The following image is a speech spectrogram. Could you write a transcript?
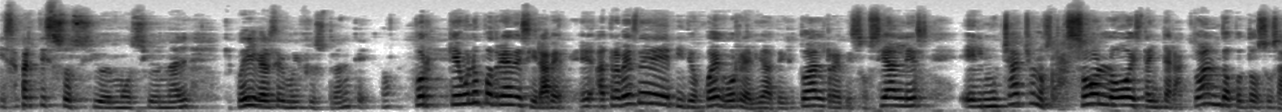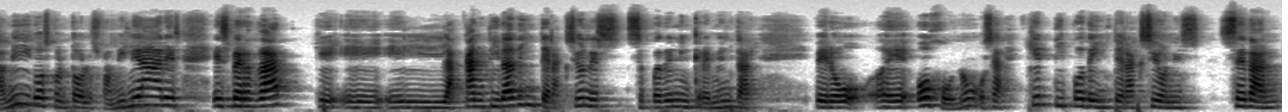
esa parte socioemocional que puede llegar a ser muy frustrante. Porque uno podría decir, a ver, eh, a través de videojuegos, realidad virtual, redes sociales, el muchacho no está solo, está interactuando con todos sus amigos, con todos los familiares. Es verdad que eh, la cantidad de interacciones se pueden incrementar pero eh, ojo, ¿no? O sea, ¿qué tipo de interacciones se dan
